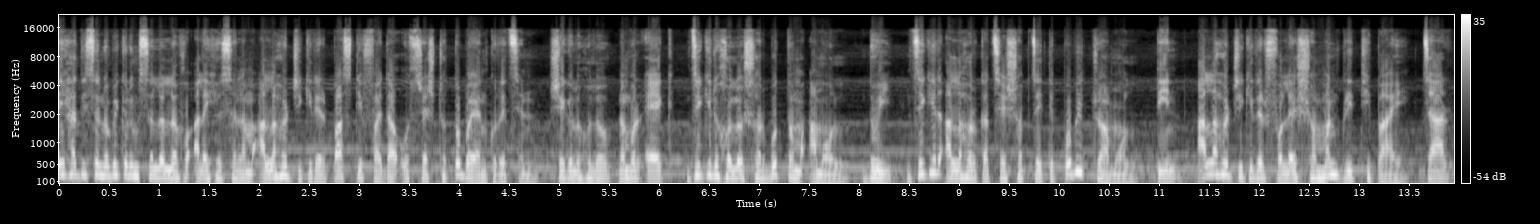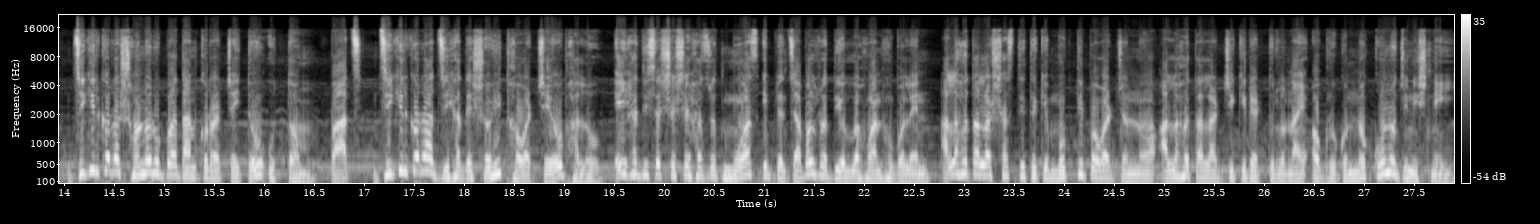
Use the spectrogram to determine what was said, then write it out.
এই হাদিসে নবী করিম সাল্লাল্লাহু আলাইহিসাল্লাম আল্লাহর জিকিরের পাঁচটি ফায়দা ও শ্রেষ্ঠত্ব বয়ান করেছেন। সেগুলো হলো, নম্বর এক জিকির হলো সর্বোত্তম আমল। দুই, জিকির আল্লাহর কাছে সবচাইতে পবিত্র আমল। তিন, আল্লাহর জিকিরের ফলে সম্মান বৃদ্ধি পায়। চার, জিকির করা স্বর্ণরূপা দান করার চাইতেও উত্তম। পাঁচ, জিকির করা জিহাদে শহীদ হওয়ার চেয়েও ভালো। এই হাদিসের শেষে হজরত মুয়াজ ইবনে জাবাল রাদিয়াল্লাহু আনহু বলেন, আল্লাহ তাআলার শাস্তি থেকে মুক্তি পাওয়ার জন্য আল্লাহ তাআলার জিকিরের তুলনায় অগ্রগণ্য কোনো জিনিস নেই।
